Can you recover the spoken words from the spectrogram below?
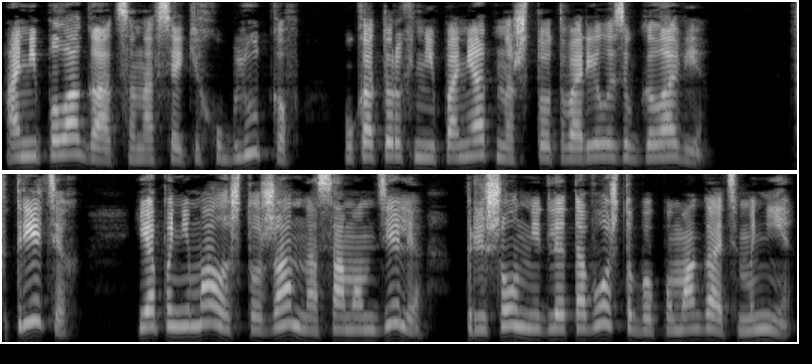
а не полагаться на всяких ублюдков, у которых непонятно, что творилось в голове. В-третьих, я понимала, что Жан на самом деле пришел не для того, чтобы помогать мне.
